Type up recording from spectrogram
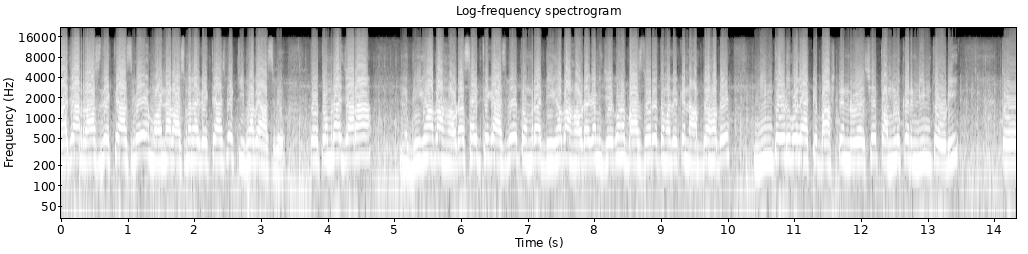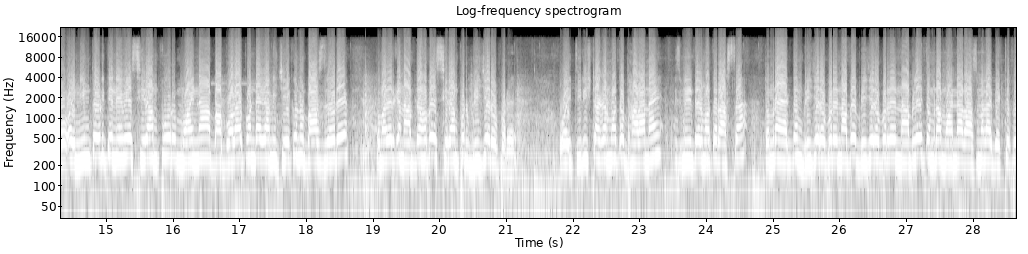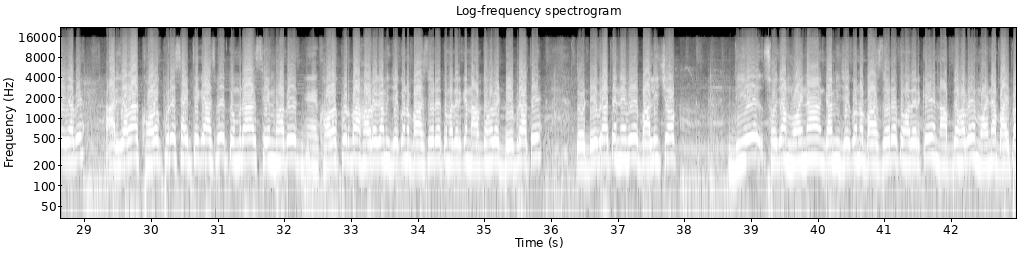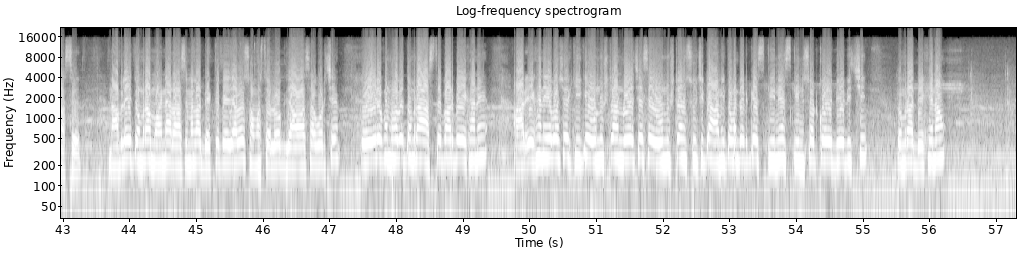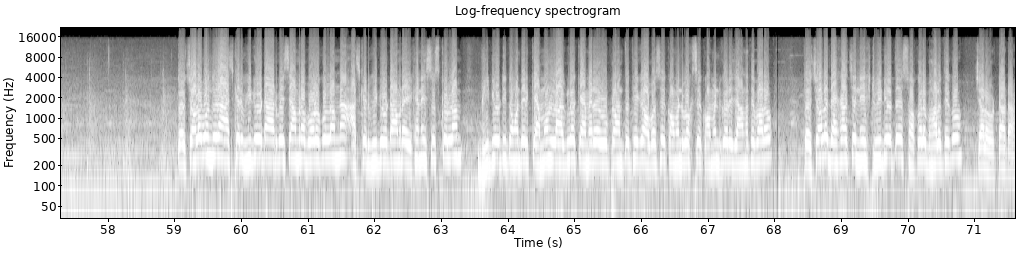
রাজার রাস দেখতে আসবে, ময়না রাসমেলা দেখতে আসবে, কীভাবে আসবে? তো তোমরা যারা দীঘা বা হাওড়া সাইড থেকে আসবে, তোমরা দীঘা বা হাওড়াগামী যে কোনো বাস ধরে তোমাদেরকে নামতে হবে। নিমতৌড়ি বলে একটি বাস স্ট্যান্ড রয়েছে, তমলুকের নিমতৌড়ি। তো ওই নিমতৌড়িতে নেমে শ্রীরামপুর, ময়না বা বলাইপন্ডাগামী যে কোনো বাস ধরে তোমাদেরকে নামতে হবে শ্রীরামপুর ব্রিজের ওপরে ওই তিরিশ টাকার মতো ভাড়া নেয়, তিরিশ মিনিটের মতো রাস্তা। তোমরা একদম ব্রিজের ওপরে নামবে, ব্রিজের ওপরে নামলেই তোমরা ময়না রাসমেলা দেখতে পেয়ে যাবে। আর যারা খড়গপুরের সাইড থেকে আসবে, তোমরা সেমভাবে খড়গপুর বা হাওড়াগামী যে কোনো বাস ধরে তোমাদেরকে নামতে হবে ডেবরাতে। তো ডেবরাতে নেবে বালিচক দিয়ে সোজা ময়নাগামী যে কোনো বাস ধরে তোমাদেরকে নামতে হবে ময়না বাইপাসে নামলেই তোমরা ময়না রাসমেলা দেখতে পেয়ে যাবে, সমস্ত লোক যাওয়া আসা করছে। তো এইরকমভাবে তোমরা আসতে পারবে এখানে। আর এখানে এবছর কী কী অনুষ্ঠান রয়েছে, সেই অনুষ্ঠান সূচিটা আমি তোমাদেরকে স্ক্রিনে স্ক্রিনশট করে দিয়ে দিচ্ছি। তোমরা দেখে নাও। তো চলো বন্ধুরা, আজকের ভিডিওটা আর বেশি আমরা বড় করলাম না। আজকের ভিডিওটা আমরা এখানেই শেষ করলাম। ভিডিওটি তোমাদের কেমন লাগল ক্যামেরার ও প্রান্ত থেকে অবশ্যই কমেন্ট বক্সে কমেন্ট করে জানাতে পারো। তো চলো দেখা হচ্ছে নেক্সট ভিডিওতে সকলে ভালো থেকো। চলো, টাটা।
